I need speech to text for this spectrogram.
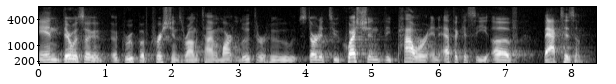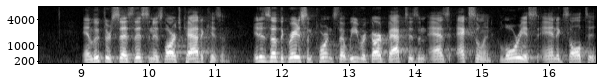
And there was a, a, group of Christians around the time of Martin Luther who started to question the power and efficacy of baptism. And Luther says this in his large catechism It is of the greatest importance that we regard baptism as excellent, glorious, and exalted.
